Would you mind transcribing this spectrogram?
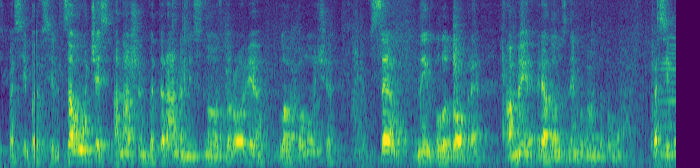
Спасибо всім за участь, а нашим ветеранам міцного здоров'я, благополуччя. Все в них було добре, а ми рядом з ними будемо допомагати. Спасибо.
